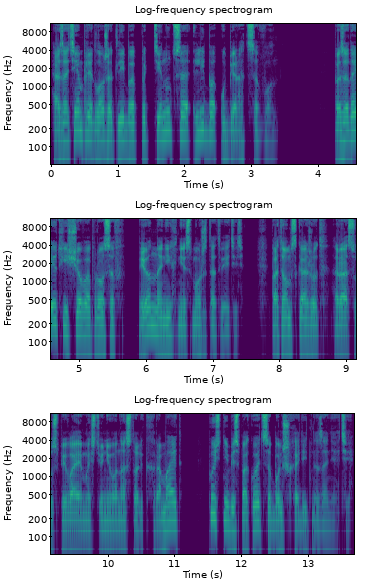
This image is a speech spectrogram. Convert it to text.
а затем предложат либо подтянуться, либо убираться вон. Позадают еще вопросов, и он на них не сможет ответить. Потом скажут, раз успеваемость у него настолько хромает, пусть не беспокоится больше ходить на занятия.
